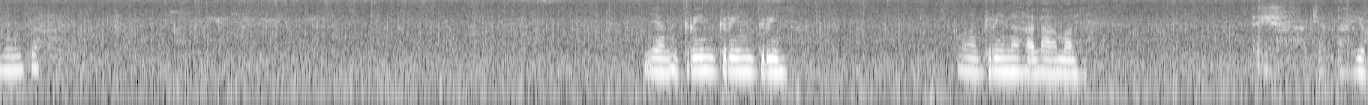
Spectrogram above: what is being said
Ka. Yan, green, green, green. Mga green na halaman. Ay, akyat tayo.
